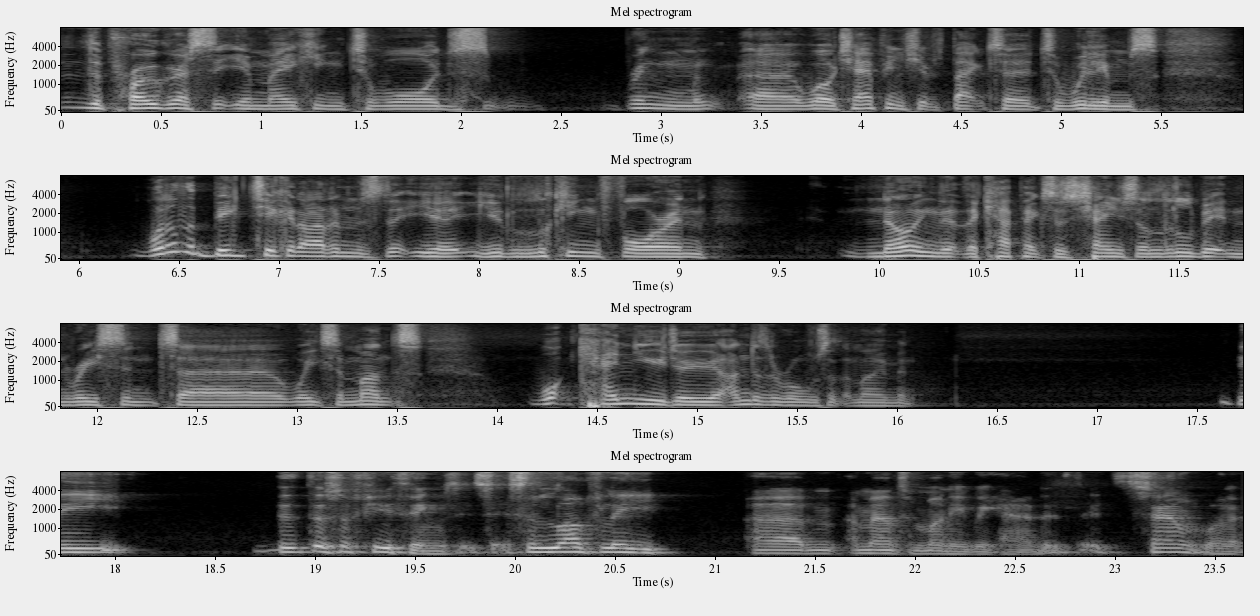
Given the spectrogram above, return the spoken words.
the progress that you're making towards bringing uh, world championships back to, to Williams. What are the big ticket items that you're, you're looking for? And knowing that the capex has changed a little bit in recent uh, weeks and months, what can you do under the rules at the moment? The, the there's a few things. It's it's a lovely um, amount of money we had. It, it sound well,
